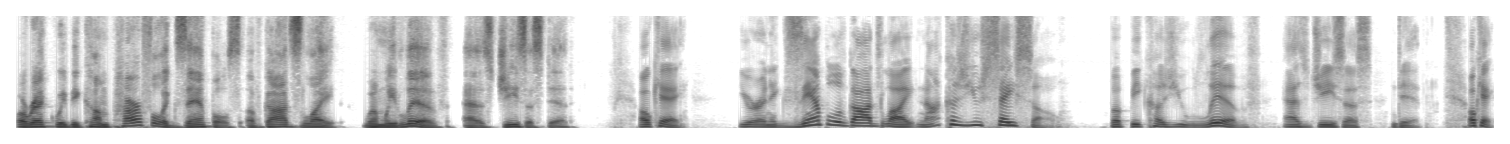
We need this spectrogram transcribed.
Well, Rick, we become powerful examples of God's light when we live as Jesus did. Okay. You're an example of God's light, not because you say so, but because you live as Jesus did. Okay,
